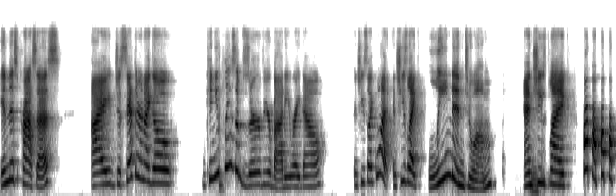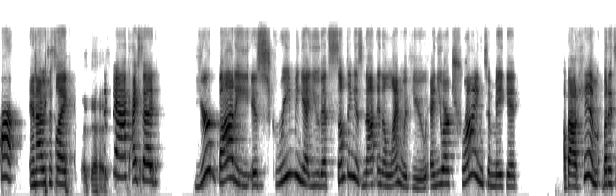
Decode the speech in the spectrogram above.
in this process, I just sat there and I go, can you please observe your body right now? And she's like, what? And she's like leaned into him and Mm. she's like, "Burr, burr, burr, burr, burr." and I was just like, Like that. back. I said, your body is screaming at you that something is not in alignment with you and you are trying to make it about him, but it's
